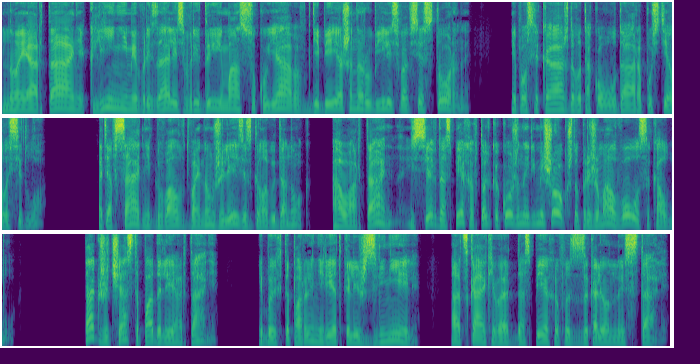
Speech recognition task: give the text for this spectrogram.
Но и артане клиньями врезались в ряды и массу куявов, где бешено рубились во все стороны, и после каждого такого удара пустело седло. Хотя всадник бывал в двойном железе с головы до ног, а у артанина из всех доспехов только кожаный ремешок, что прижимал волосы к колбу. Так же часто падали и артане, ибо их топоры нередко лишь звенели, отскакивая от доспехов из закаленной стали.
